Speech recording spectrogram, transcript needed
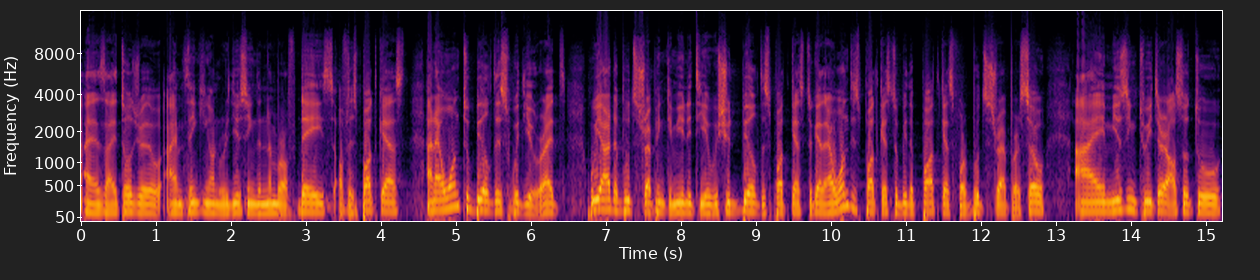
as I told you, I'm thinking on reducing the number of days of this podcast, and I want to build this with you. Right? We are the bootstrapping community. We should build this podcast together. I want this podcast to be the podcast for bootstrappers. So I'm using Twitter also to,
